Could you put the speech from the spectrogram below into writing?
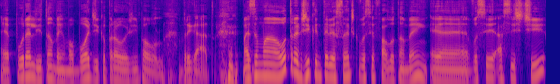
é, por ali também. Uma boa dica para hoje, hein, Paulo? Obrigado. Mas uma outra dica interessante que você falou também é você assistir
